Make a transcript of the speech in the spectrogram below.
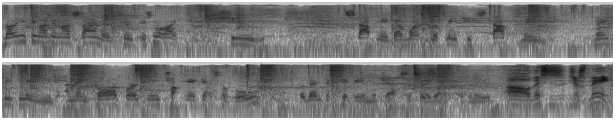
the only thing I didn't understand is because it's not like she stabbed me, then went for the bleed. She stabbed me, made me bleed, and then guard broke me, chucked me against the wall, but then just hit me in the chest instead of going for the bleed. Oh, this is just me.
